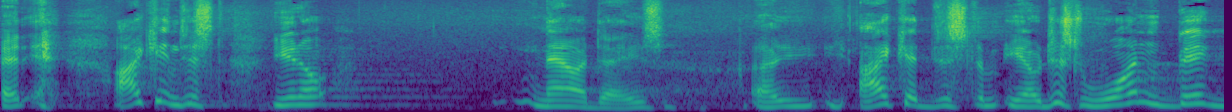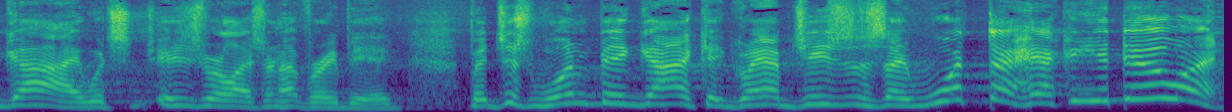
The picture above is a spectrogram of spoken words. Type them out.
And I can just, you know, nowadays, uh, I could just, you know, just one big guy, which Israelites are not very big, but just one big guy could grab Jesus and say, What the heck are you doing?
